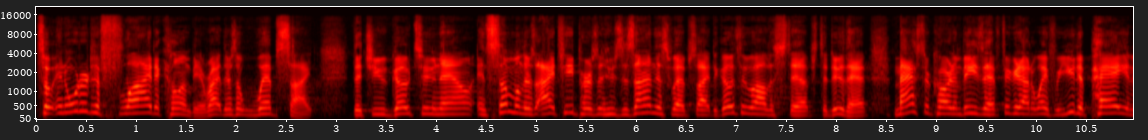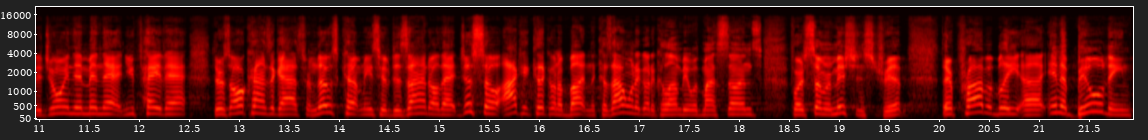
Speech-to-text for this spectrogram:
so, in order to fly to Colombia, right, there's a website that you go to now, and someone, there's an IT person who's designed this website to go through all the steps to do that. MasterCard and Visa have figured out a way for you to pay and to join them in that, and you pay that. There's all kinds of guys from those companies who have designed all that just so I can click on a button because I want to go to Colombia with my sons for a summer missions trip. They're probably uh, in a building,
